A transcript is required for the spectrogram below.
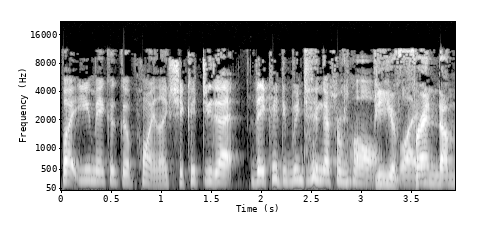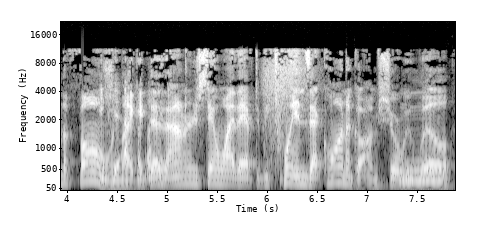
But you make a good point. Like she could do that. They could be doing that from home. be a Like, friend on the phone. Yeah. Like it doesn't. I don't understand why they have to be twins at Quantico. I'm sure we mm-hmm. will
